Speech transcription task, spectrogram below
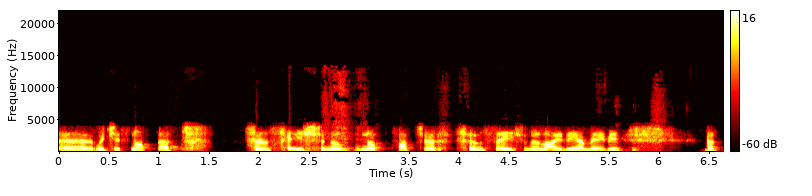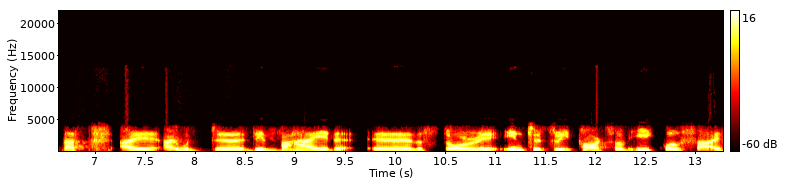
uh, which is not that sensational, not such a sensational idea maybe, but that I I would uh, divide uh, the story into three parts of equal size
